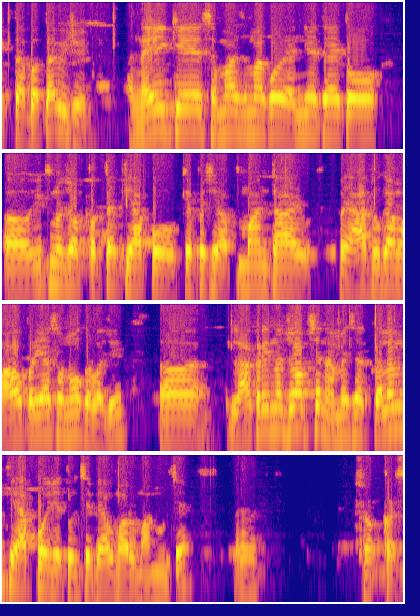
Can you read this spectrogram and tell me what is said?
એકતા બતાવવી જોઈએ. નહીં કે સમાજમાં કોઈ અન્યાય થાય તો ઈંટનો જવાબ પથ્થરથી આપો કે પછી અપમાન થાય, પછી હાથ ઉગામાં આવો પ્રયાસો ન કરવા જોઈએ. લાકડીનો જવાબ છે ને હંમેશા કલમથી આપવો જોઈએ તુલસીભાઈ, આવું મારું માનવું છે. બરાબર? ચોક્કસ.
